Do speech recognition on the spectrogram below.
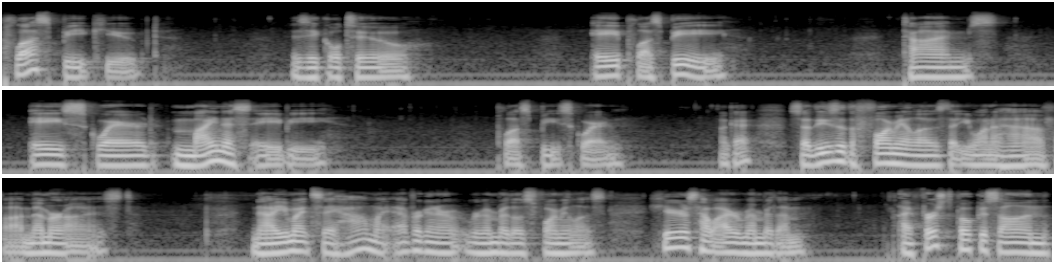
plus b cubed is equal to a plus b times a squared minus ab plus b squared. Okay, so these are the formulas that you want to have uh, memorized. Now you might say, how am I ever going to remember those formulas? Here's how I remember them. I first focus on,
